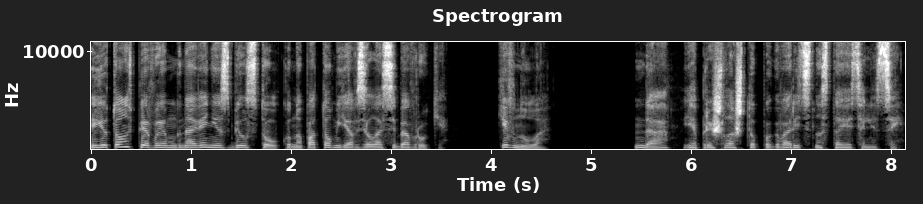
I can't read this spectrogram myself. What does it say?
Ее тон в первое мгновение сбил с толку, но потом я взяла себя в руки. Кивнула. «Да, я пришла, чтобы поговорить с настоятельницей».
